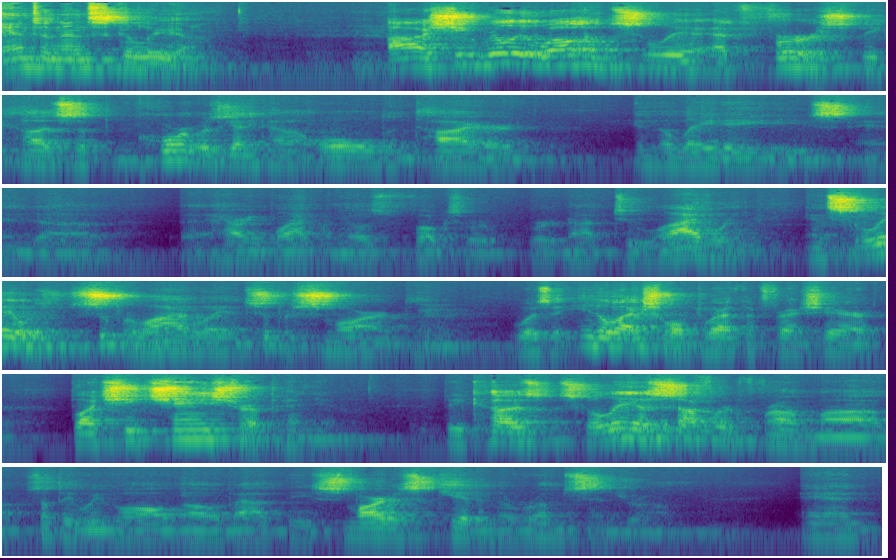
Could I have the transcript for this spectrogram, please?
Antonin Scalia. Uh, she really welcomed Scalia at first because the court was getting kind of old and tired in the late '80s, and uh, Harry Blackmun, those folks were, were not too lively. And Scalia was super lively and super smart and was an intellectual breath of fresh air. But she changed her opinion because Scalia suffered from uh, something we've all know about the smartest kid in the room syndrome. And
